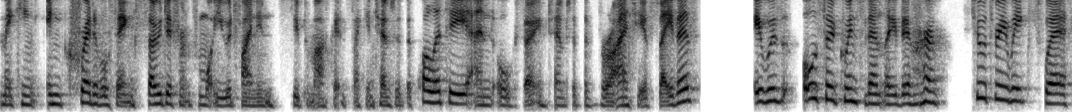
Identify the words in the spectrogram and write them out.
making incredible things so different from what you would find in supermarkets, like in terms of the quality and also in terms of the variety of flavors. It was also coincidentally, there were two or three weeks where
